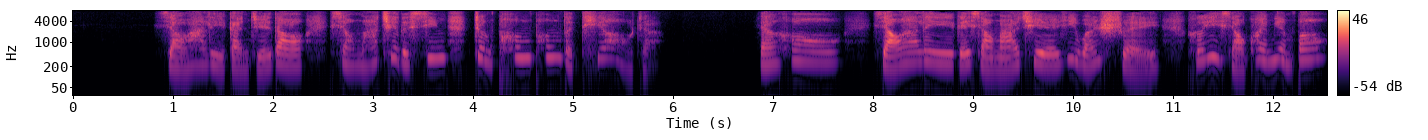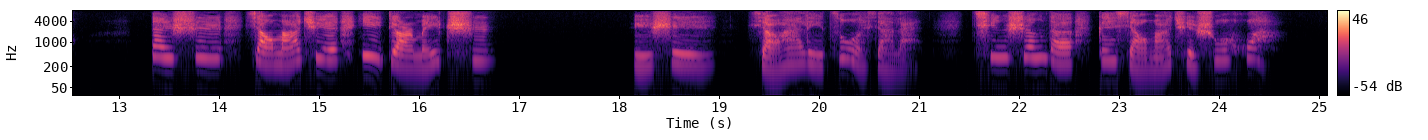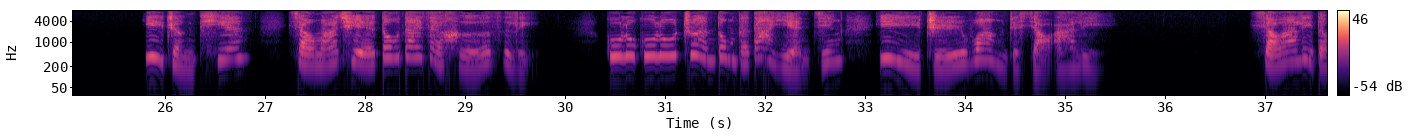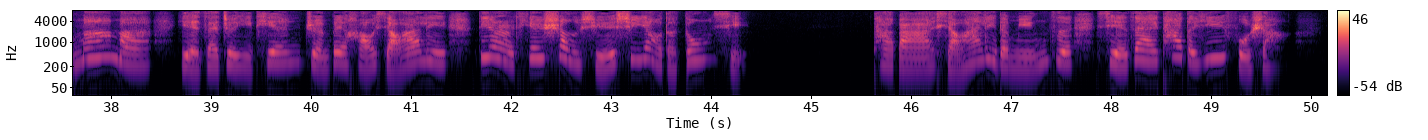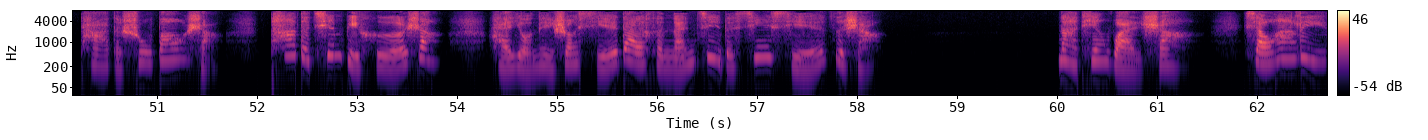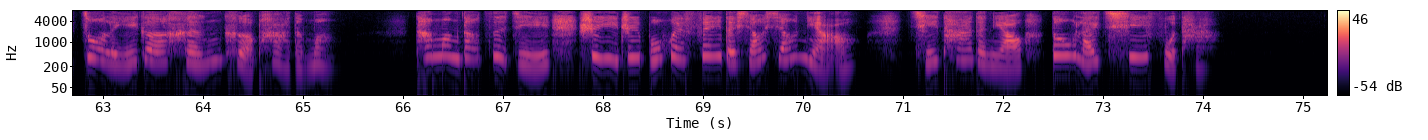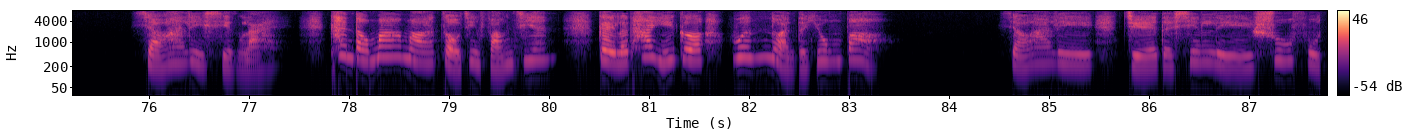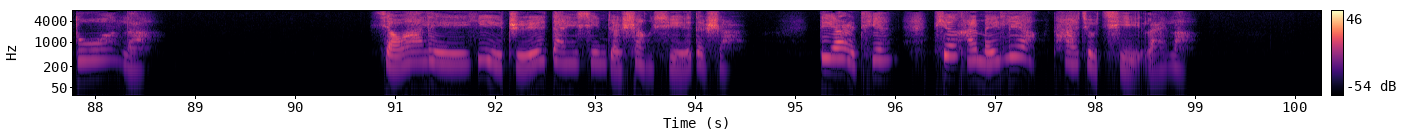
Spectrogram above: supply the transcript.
小阿力感觉到小麻雀的心正砰砰地跳着。然后，小阿力给小麻雀一碗水和一小块面包，但是小麻雀一点儿没吃。于是，小阿力坐下来，轻声地跟小麻雀说话。一整天，小麻雀都待在盒子里，咕噜咕噜转动的大眼睛一直望着小阿力。小阿力的妈妈也在这一天准备好小阿力第二天上学需要的东西。他把小阿丽的名字写在他的衣服上、他的书包上、他的铅笔盒上，还有那双鞋带很难系的新鞋子上。那天晚上，小阿丽做了一个很可怕的梦，他梦到自己是一只不会飞的小小鸟，其他的鸟都来欺负他。小阿丽醒来，看到妈妈走进房间，给了她一个温暖的拥抱。小阿丽觉得心里舒服多了。小阿丽一直担心着上学的事儿。第二天天还没亮，她就起来了。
